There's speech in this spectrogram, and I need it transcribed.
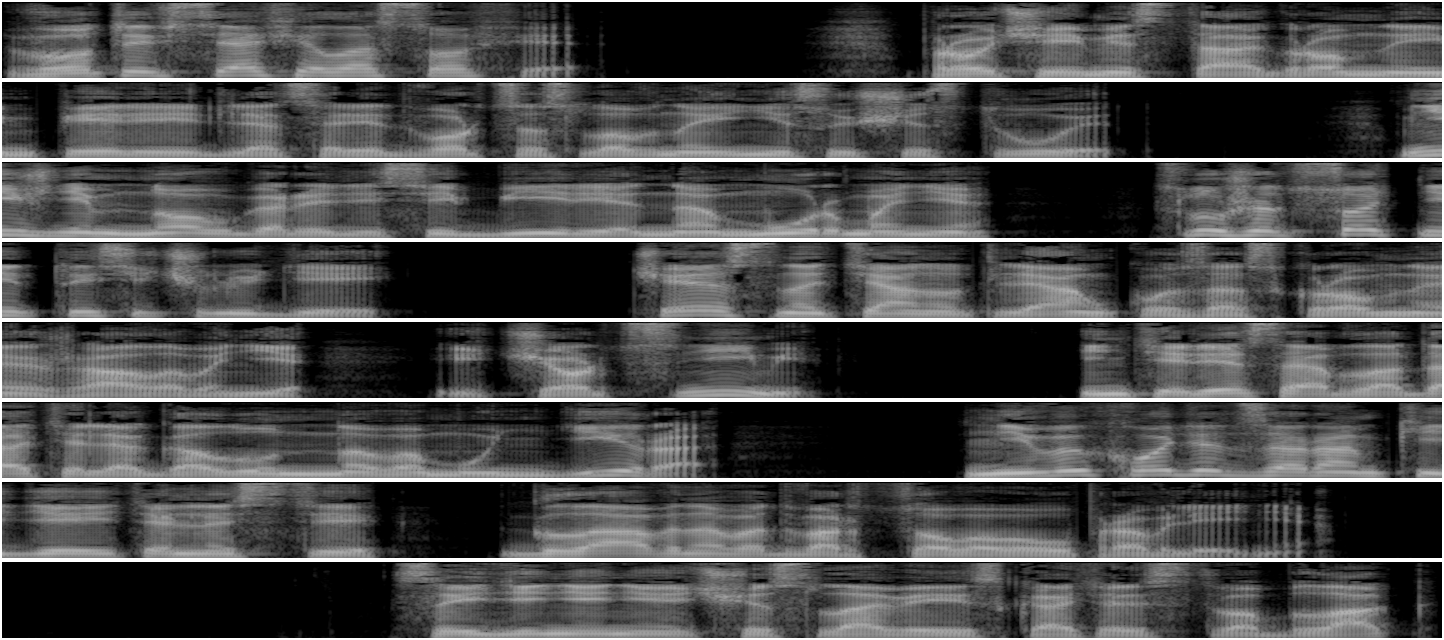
Вот и вся философия. Прочие места огромной империи для царедворца словно и не существует. В Нижнем Новгороде, Сибири, на Мурмане служат сотни тысяч людей, честно тянут лямку за скромное жалование, и черт с ними. Интересы обладателя галунного мундира не выходят за рамки деятельности главного дворцового управления. Соединение тщеславия и искательства благ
